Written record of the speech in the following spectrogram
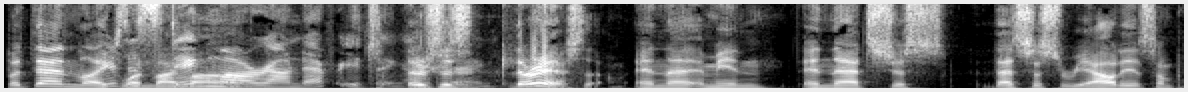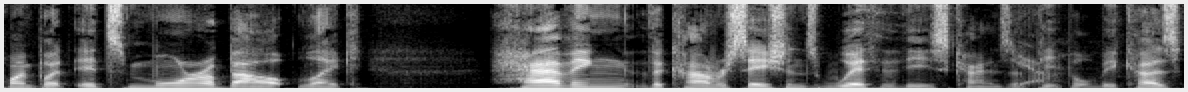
But then like There's when a my stigma mom, around everything. there's I just think. there Yeah. is though and that i mean and that's just that's just reality at some point but it's more about like having the conversations with these kinds of Yeah. people because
